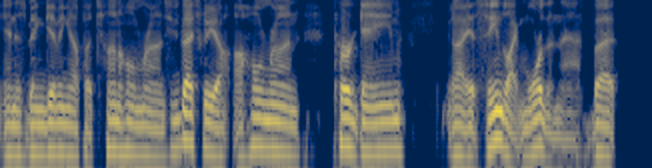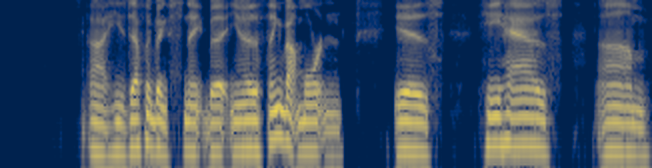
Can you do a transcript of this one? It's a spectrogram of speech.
and has been giving up a ton of home runs. He's basically a, a home run per game. Uh, it seems like more than that, but uh, he's definitely been snake bit. You know, the thing about Morton is he has, um,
